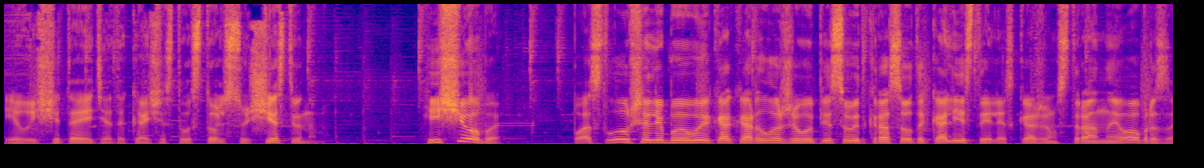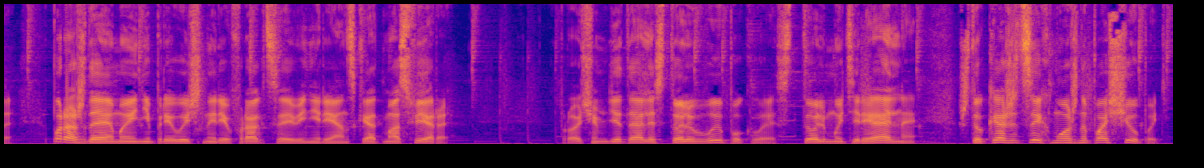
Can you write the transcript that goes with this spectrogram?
И вы считаете это качество столь существенным? Еще бы! Послушали бы вы, как Орло живописует красоты Калиста или, скажем, странные образы, порождаемые непривычной рефракцией венерианской атмосферы. Впрочем, детали столь выпуклые, столь материальные, что кажется их можно пощупать.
